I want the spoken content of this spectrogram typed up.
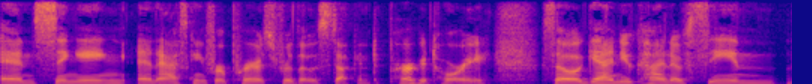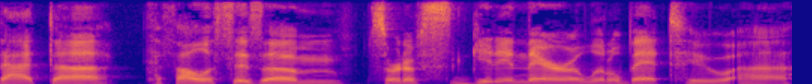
and singing and asking for prayers for those stuck into purgatory. So again, you kind of seen that uh, Catholicism sort of get in there a little bit to uh,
